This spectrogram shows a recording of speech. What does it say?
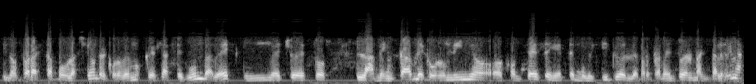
sino para esta población. Recordemos que es la segunda vez que un hecho de estos lamentable con un niño acontece en este municipio del departamento del Magdalena.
